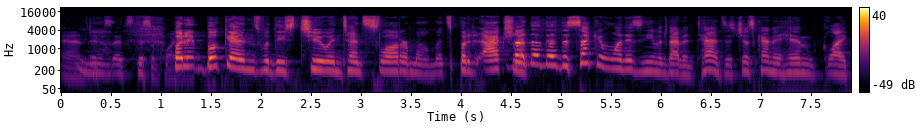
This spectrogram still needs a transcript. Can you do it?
and it's Yeah. it's disappointing But it bookends with these two intense slaughter moments. But it actually the, the, the, the second one isn't even that intense it's just kind of him like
